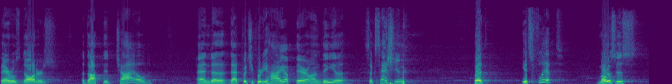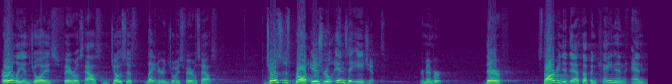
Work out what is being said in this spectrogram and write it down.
Pharaoh's daughter's adopted child. And uh, that puts you pretty high up there on the uh, succession. but it's flipped. Moses early enjoys Pharaoh's house, and Joseph later enjoys Pharaoh's house. Joseph brought Israel into Egypt. Remember? They're starving to death up in Canaan, and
